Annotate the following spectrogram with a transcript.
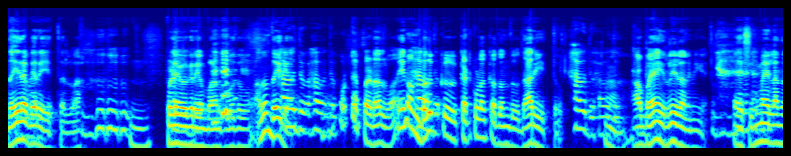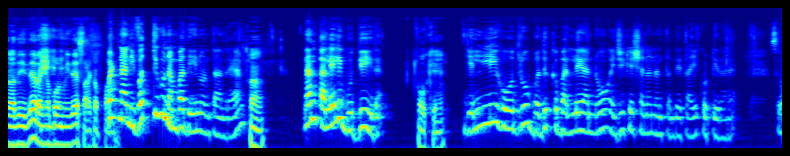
ಧೈರ್ಯ ಬೇರೆ ಇತ್ತಲ್ವಾ? ಪುಳಿಯೋಗರೆ ಮಾಡ್ಬೋದು. ಅದೊಂದು ಧೈರ್ಯ. ಹೌದು ಹೌದು. ಹೊಟ್ಟೆ ಪಡಲ್ವಾ? ಏನೋ ಒಂದು ಬದುಕು ಕಟ್ಕೊಳಕ್ ಅದೊಂದು ದಾರಿ ಇತ್ತು. ಹೌದು ಹೌದು. ಆ ಭಯ ಇರ್ಲಿಲ್ಲ ನಿಮಗೆ. ಸಿನಿಮಾ ಇಲ್ಲ ಅಂದ್ರೆ ಅದು ಇದೆ ರಂಗಭೂಮಿ ಇದೆ ಸಾಕಪ್ಪ. ಬಟ್ ನಾನು ಇವತ್ತಿಗೂ ನಂಬೋದೇನು ಅಂತ ಅಂದ್ರೆ ನನ್ನ ತಲೆಯಲ್ಲಿ ಬುದ್ಧಿ ಇದೆ. ಓಕೆ. ಎಲ್ಲಿ ಹೋದ್ರೂ ಬದುಕಬಲ್ಲೆ ಅನ್ನೋ ಎಜುಕೇಶನ್ ನನ್ನ ತಂದೆ ತಾಯಿ ಕೊಟ್ಟಿದ್ದಾರೆ. ಸೊ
